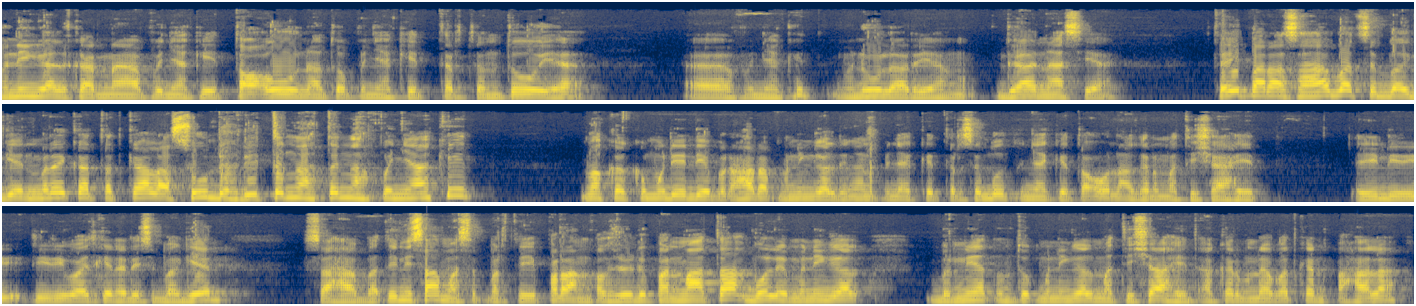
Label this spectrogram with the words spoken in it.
meninggal karena penyakit taun atau penyakit tertentu ya, uh, penyakit menular yang ganas ya. Tapi para sahabat sebagian mereka tatkala sudah di tengah-tengah penyakit, maka kemudian dia berharap meninggal dengan penyakit tersebut, penyakit taun agar mati syahid. Jadi diriwayatkan dari sebagian sahabat. Ini sama seperti perang. Kalau sudah depan mata boleh meninggal berniat untuk meninggal mati syahid agar mendapatkan pahala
